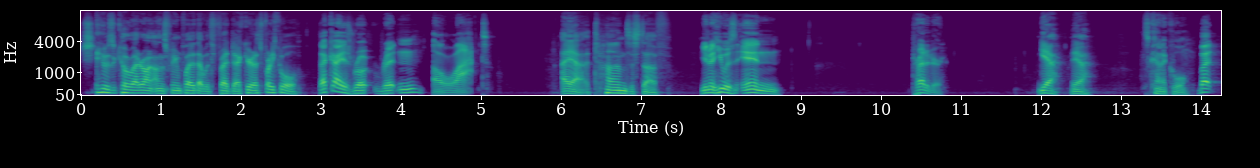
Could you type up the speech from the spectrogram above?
he was a co-writer on, on the screenplay that with Fred Dekker. That's pretty cool. That guy has wrote written a lot. Uh, yeah, tons of stuff. You know, he was in Predator. Yeah, yeah. It's kind of cool. But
